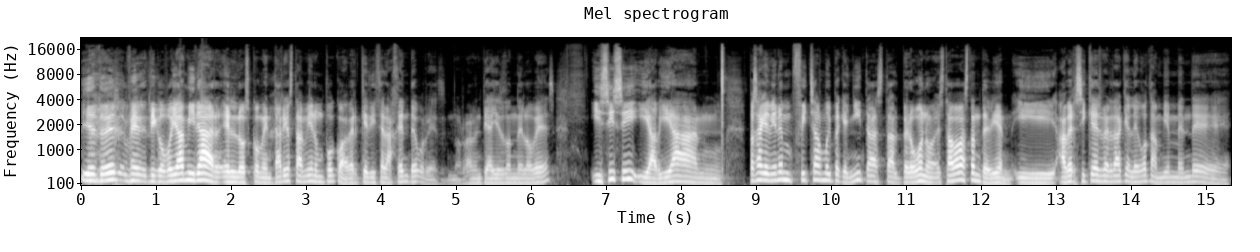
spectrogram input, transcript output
y entonces me digo, voy a mirar en los comentarios también un poco a ver qué dice la gente, porque normalmente ahí es donde lo ves. Y sí, sí, y habían... Pasa que vienen fichas muy pequeñitas, tal, pero bueno, estaba bastante bien. Y a ver, sí que es verdad que Lego también vende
